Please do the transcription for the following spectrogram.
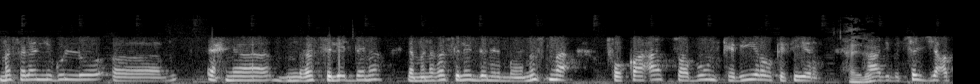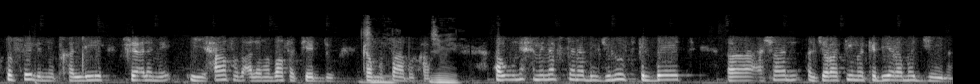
مثلا نقول له آه إحنا بنغسل يدنا. لما نغسل يدنا لما نصنع فقاعات صابون كبيرة وكثيرة. حلو. هذه بتشجع الطفل إنه تخليه فعلا يحافظ على نظافة يده كمسابقة. جميل. أو نحمي نفسنا بالجلوس في البيت. عشان الجراثيم الكبيرة ما تجينا.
